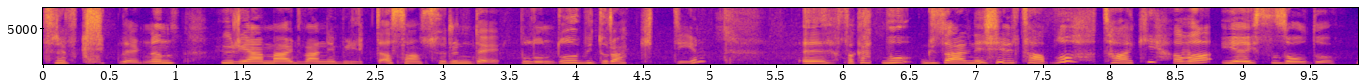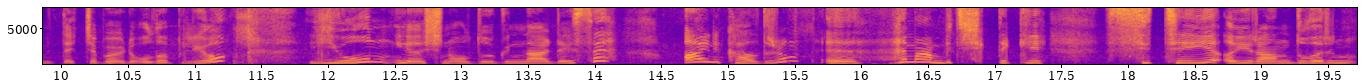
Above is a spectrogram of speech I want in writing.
trafik ışıklarının yürüyen merdivenle birlikte asansörün de bulunduğu bir durak gittiğim e, fakat bu güzel neşeli tablo ta ki hava yağışsız olduğu müddetçe böyle olabiliyor. Yoğun yağışın olduğu günlerde ise aynı kaldırım e, hemen bitişikteki siteyi ayıran duvarın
